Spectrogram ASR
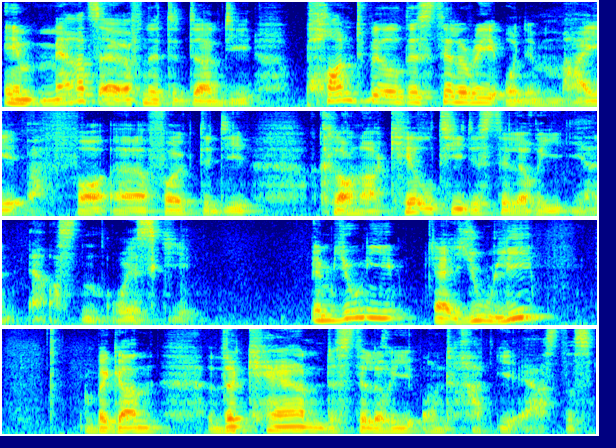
Im März eröffnete dann die Pontville Distillery und im Mai äh, folgte die Clonakilty Distillery ihren ersten Whisky. Im Juni, äh, Juli begann The Cairn Distillery und hat ihr erstes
